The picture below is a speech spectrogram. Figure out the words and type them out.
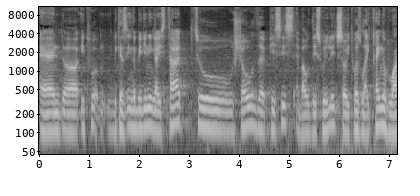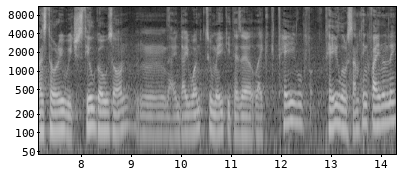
and uh, it because in the beginning I start to show the pieces about this village, so it was like kind of one story which still goes on, mm, and I want to make it as a like tale, tale or something finally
